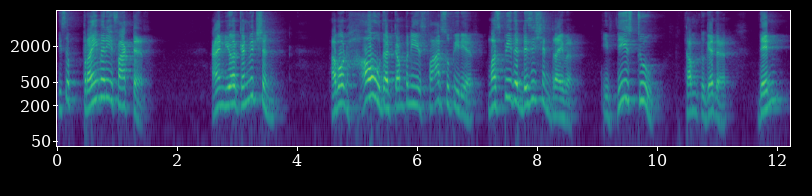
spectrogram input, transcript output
is a primary factor and your conviction about how that company is far superior must be the decision driver. If these two come together, then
